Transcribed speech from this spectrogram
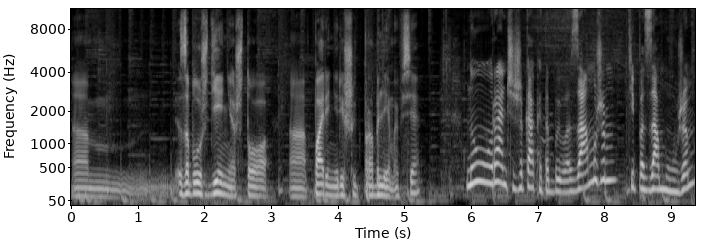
эм, заблуждение, что э, парень решит проблемы все. Ну, раньше же как это было? Замужем, типа за мужем.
